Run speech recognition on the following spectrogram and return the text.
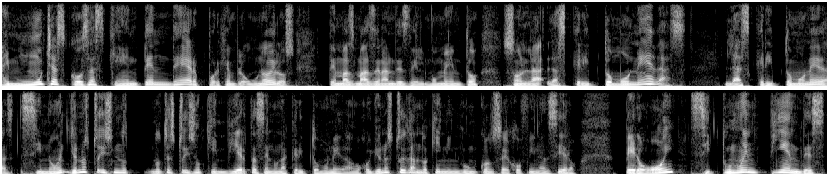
Hay muchas cosas que entender. Por ejemplo, uno de los temas más grandes del momento son las criptomonedas. Las criptomonedas. Si no, yo no estoy diciendo, no te estoy diciendo que inviertas en una criptomoneda. Ojo, yo no estoy dando aquí ningún consejo financiero. Pero hoy, si tú no entiendes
